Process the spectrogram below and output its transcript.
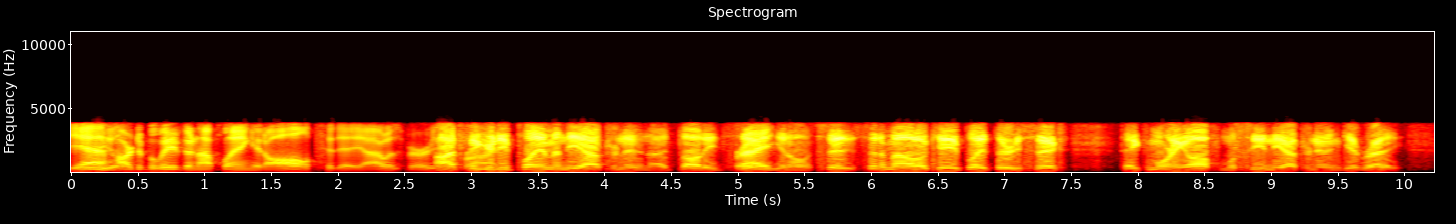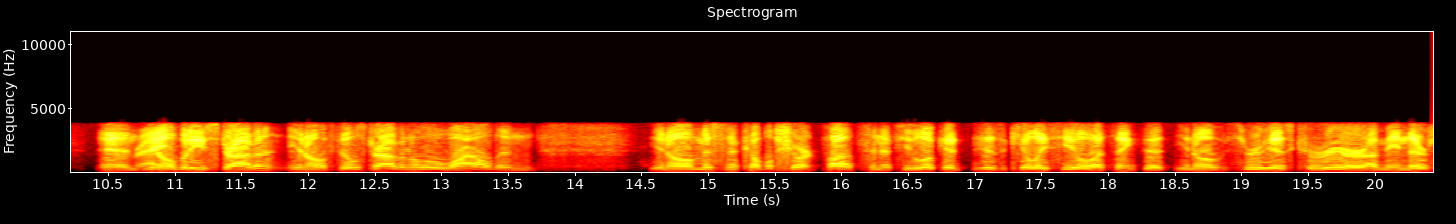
Yeah, hard to believe they're not playing at all today. I was very. I figured he'd play him in the afternoon. I thought he'd say, right. you know, sit sit him out. Okay, play 36. Take the morning off, and we'll see you in the afternoon and get ready. And right. you know, but he's driving. You know, Phil's driving a little wild, and you know, missing a couple short putts. And if you look at his Achilles heel, I think that you know through his career, I mean, there's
